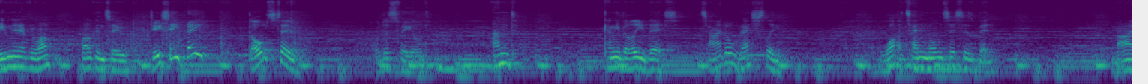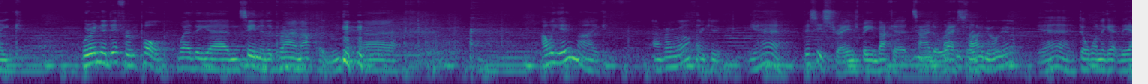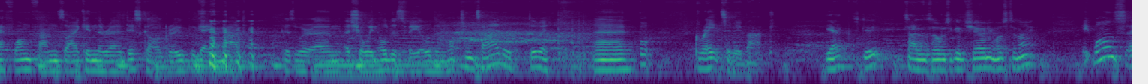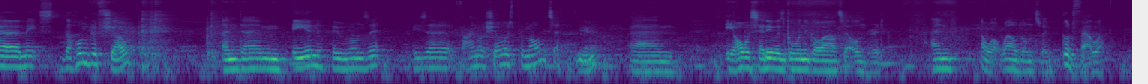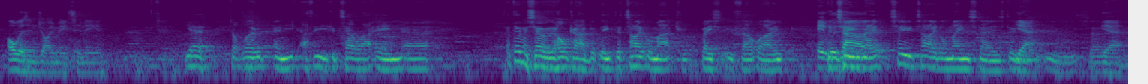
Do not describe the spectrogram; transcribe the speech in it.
Evening, everyone. Welcome to GCP Goes to Huddersfield. And can you believe this? Tidal Wrestling. What a 10 months this has been. Mike, we're in a different pub where the um, scene of the crime happened. uh, how are you, Mike? I'm very well, thank you. Yeah, this is strange being back at Tidal Back Wrestling. Tidal, yeah. Yeah, don't want to get the F1 fans like in their uh, Discord group are getting mad because we're um, a show in Huddersfield and watching Tidal, do we? Uh, but great to be back. Yeah, it's good. Tidal's always a good show, and it was tonight. It was. Um, it's the hundredth show, and um, Ian, who runs it, is a final show as promoter. Yeah. Um, he always said he was going to go out at 100. And, oh well, well done to him. Good fella. Always enjoy meeting Ian. Yeah, top load, and I think you could tell that in. Uh, I don't necessarily the whole card, but the, the title match basically felt like It the was two, our- ma- two title mainstays, didn't Yeah. it? You know, so. Yeah.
